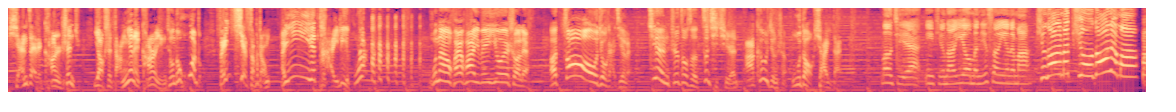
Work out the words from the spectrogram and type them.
现在的抗日神剧要是当年的抗日英雄都活着，非气死不中。哎呀，太离谱了！湖南怀化一位友友说了，啊，早就该禁了，简直就是自欺欺人，阿 Q 精神，误导下一代。某吉，你听到友友们的声音了吗？听到了吗？听到了吗？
